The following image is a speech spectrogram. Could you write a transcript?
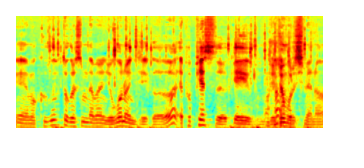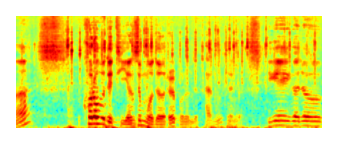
예, 뭐 그것도 그렇습니다만 요거는 이제 그 FPS 게임 요즘으로 치면은 콜 오브 듀티 연습 모드를 보는 듯한 그런 거. 이게 이거 좀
